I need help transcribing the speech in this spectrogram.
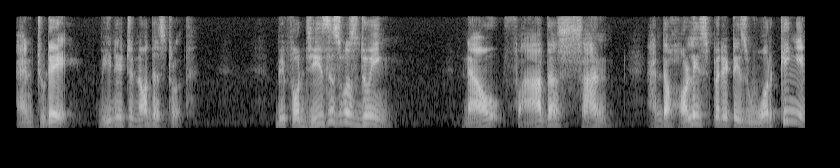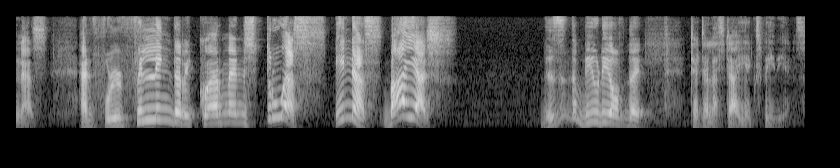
And today, we need to know this truth. Before Jesus was doing, now Father, Son, and the Holy Spirit is working in us and fulfilling the requirements through us, in us, by us. This is the beauty of the Tetelestai experience.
